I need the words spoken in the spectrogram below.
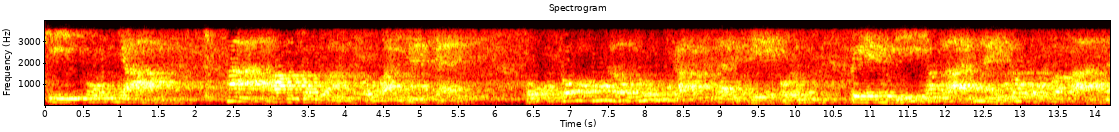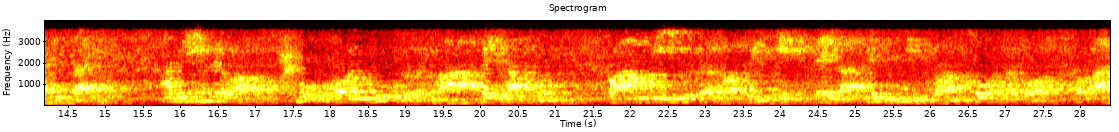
สี่องค์ญาห้าความสว่างสวัยแน่ใจหกตัวของเรารู้จักได้เหตุผล เป็นผีทั้งหลายในโลกประการใดๆอันนี้เรียกว่าบุคคลผู้เกิดมาได้รับผลความดีอยู่ตลอดสิ่งนี้ได้ละเล่นสิ่งความชั่วประกอบประการ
